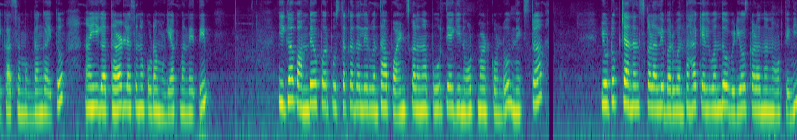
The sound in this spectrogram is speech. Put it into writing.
ವಿಕಾಸ ಮುಗ್ದಂಗಾಯಿತು ಈಗ ಥರ್ಡ್ ಲೆಸನು ಕೂಡ ಮುಗಿಯಕ್ಕೆ ಬಂದೈತಿ. ಈಗ ವಾಮದೇವ್ ಪರ್ ಪುಸ್ತಕದಲ್ಲಿರುವಂತಹ ಪಾಯಿಂಟ್ಸ್ಗಳನ್ನು ಪೂರ್ತಿಯಾಗಿ ನೋಟ್ ಮಾಡಿಕೊಂಡು ನೆಕ್ಸ್ಟ್ ಯೂಟ್ಯೂಬ್ ಚಾನಲ್ಸ್ಗಳಲ್ಲಿ ಬರುವಂತಹ ಕೆಲವೊಂದು ವಿಡಿಯೋಸ್ಗಳನ್ನು ನೋಡ್ತೀನಿ.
